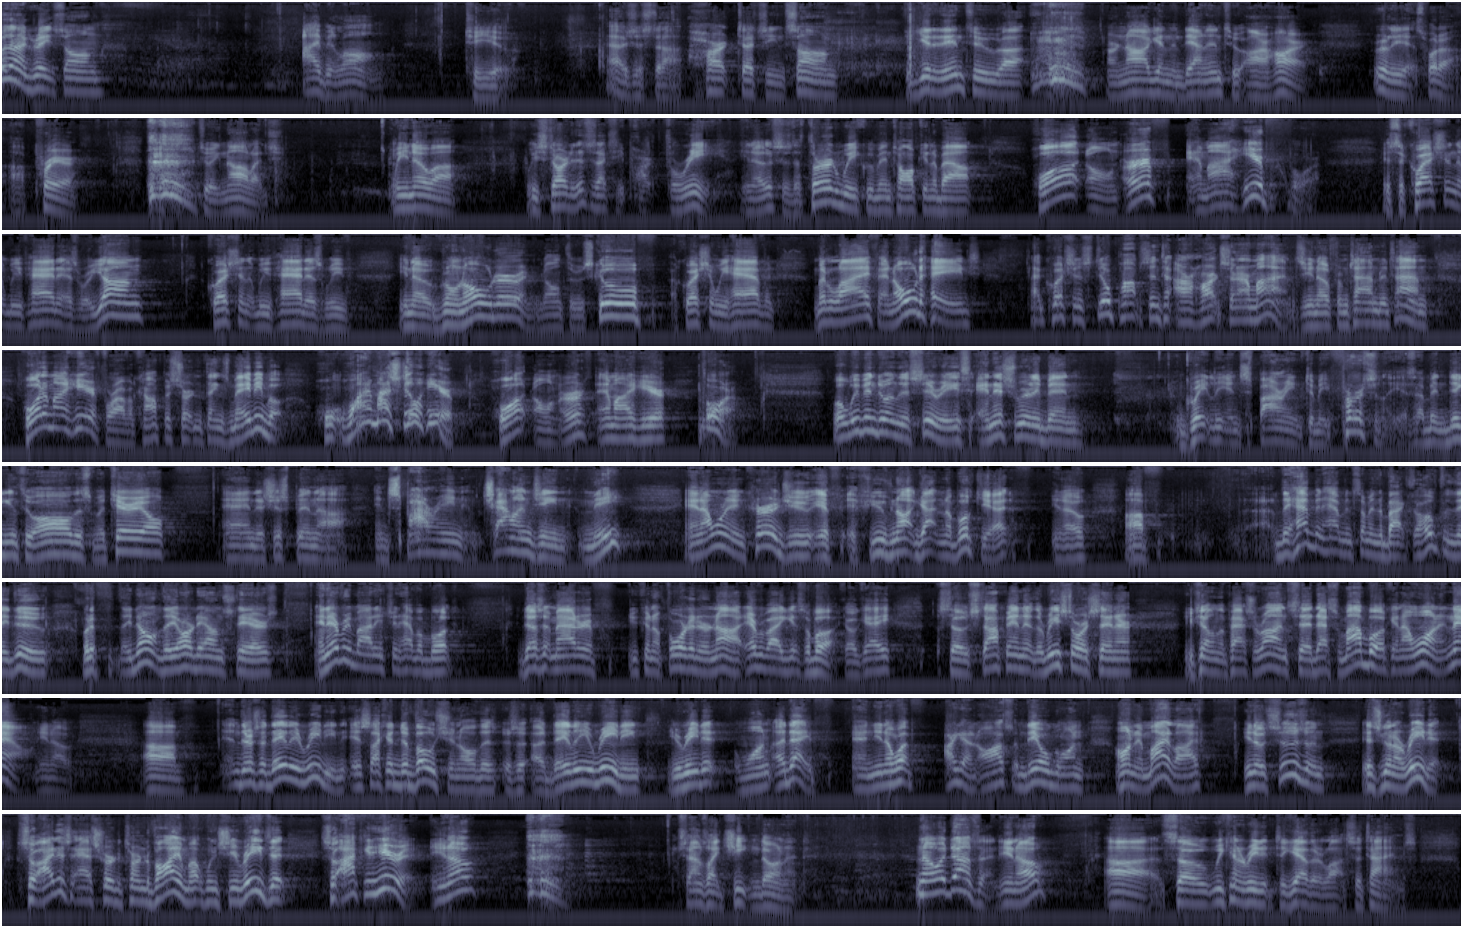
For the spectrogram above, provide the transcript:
Wasn't that a great song? I belong to you. That was just a heart touching song to get it into uh, our noggin and down into our heart. It really is. What a, a prayer to acknowledge. We know, uh, we started, this is actually part three. You know, this is the third week we've been talking about what on earth am I here for? It's a question that we've had as we're young, a question that we've had as we've, you know, grown older and gone through school, a question we have in middle life and old age. That question still pops into our hearts and our minds, you know, from time to time. What am I here for? I've accomplished certain things maybe, but wh- why am I still here? What on earth am I here for? Well, we've been doing this series, and it's really been greatly inspiring to me personally as I've been digging through all this material, and it's just been uh, inspiring and challenging me. And I want to encourage you, if, if you've not gotten a book yet, you know, uh, they have been having some in the back, so hopefully they do. But if they don't, they are downstairs. And everybody should have a book. It Doesn't matter if you can afford it or not, everybody gets a book, okay? So stop in at the Resource Center you tell them the Pastor Ron said, That's my book and I want it now, you know. Um, and there's a daily reading. It's like a devotional. There's a, a, daily reading. You read it one a day. And you know what? I got an awesome deal going on in my life. You know, Susan is going to read it. So I just asked her to turn the volume up when she reads it so I can hear it, you know? Sounds like cheating, don't it? No, it doesn't, you know? Uh, so we kind of read it together lots of times.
